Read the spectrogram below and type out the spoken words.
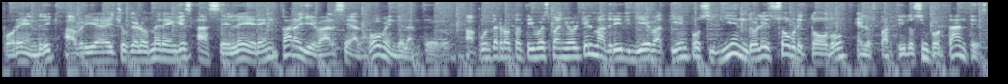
por Hendrik habría hecho que los merengues aceleren para llevarse al joven delantero. Apunte rotativo español que el Madrid lleva tiempo siguiéndole, sobre todo en los partidos importantes.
